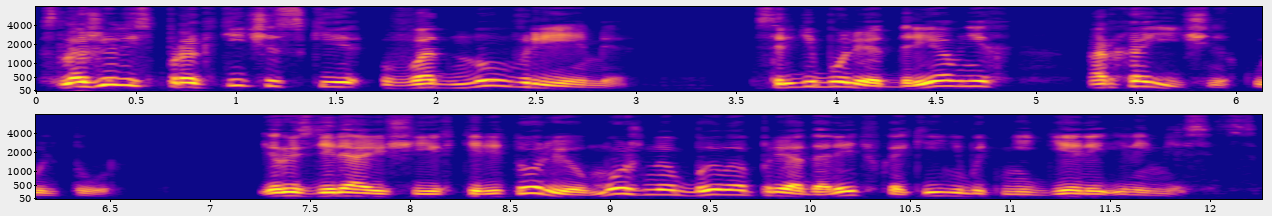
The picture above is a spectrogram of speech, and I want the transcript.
сложились практически в одно время среди более древних архаичных культур, и разделяющие их территорию можно было преодолеть в какие-нибудь недели или месяцы.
